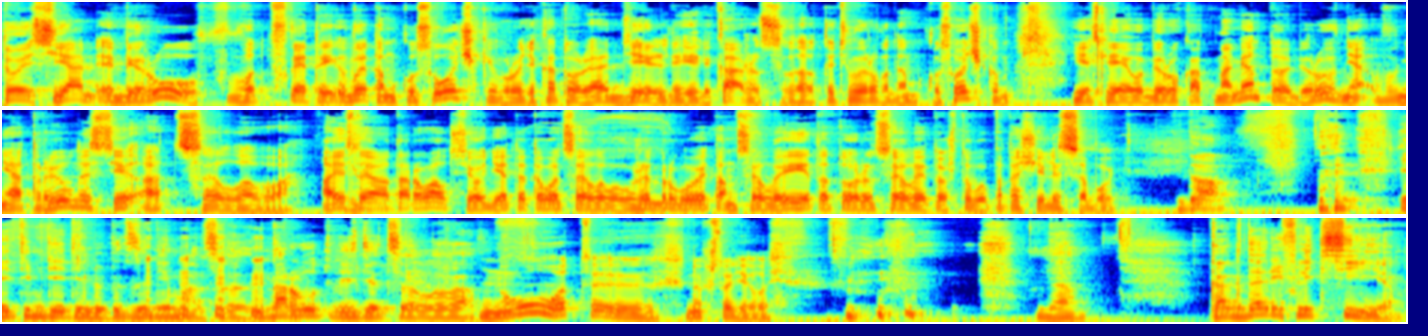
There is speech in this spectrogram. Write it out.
То есть я беру вот в, этой, в этом кусочке, вроде который отдельный или кажется так сказать, вырванным кусочком, если я его беру как момент, то я беру в, не, в неотрывности от целого. А если mm я оторвал, все, нет этого целого, уже другое там целое, и это тоже целое, то, что вы потащили с собой. Да, Этим дети любят заниматься. Нарвут везде целого. Ну вот, э, ну что делать? Да. Когда рефлексия,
